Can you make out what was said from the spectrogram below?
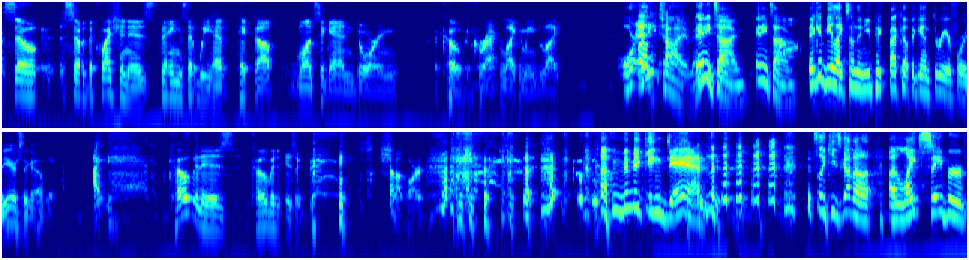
So, so the question is things that we have picked up once again during COVID, correct? Like, I mean, like Or Well, anytime. Anytime. Anytime. It can be like something you picked back up again three or four years ago. I, COVID is COVID is a. shut up, Art. I'm mimicking Dan. it's like he's got a, a lightsaber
